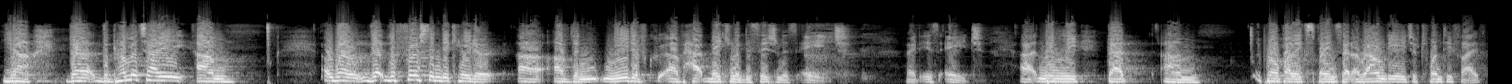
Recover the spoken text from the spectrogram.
Yeah, the, the brahmachari, um, uh, well, the, the first indicator uh, of the need of, of ha- making a decision is age, right, is age. Uh, namely, that um, Prabhupada explains that around the age of 25,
